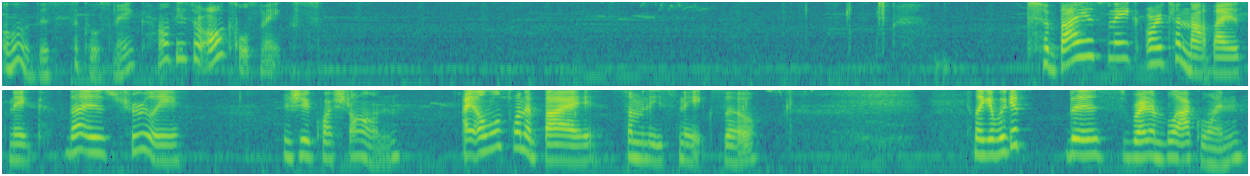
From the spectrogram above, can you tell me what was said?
Oh, this is a cool snake. Oh, these are all cool snakes. To buy a snake or to not buy a snake? That is truly je question. I almost want to buy some of these snakes though. Like if we get this red and black one,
